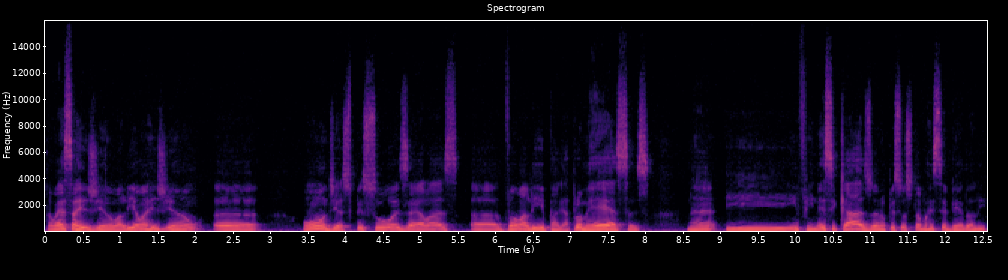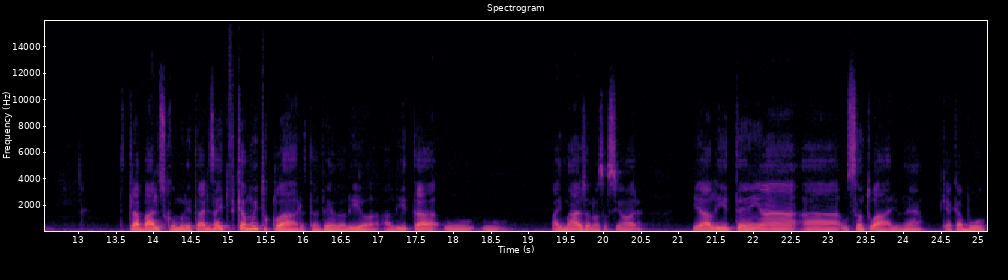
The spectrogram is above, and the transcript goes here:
Então essa região ali é uma região uh, onde as pessoas elas uh, vão ali pagar promessas, né? E enfim, nesse caso eram pessoas que estavam recebendo ali trabalhos comunitários, aí fica muito claro, tá vendo ali? Ó, ali está a imagem da Nossa Senhora e ali tem a, a, o santuário, né? que acabou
